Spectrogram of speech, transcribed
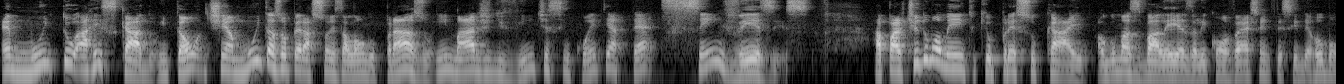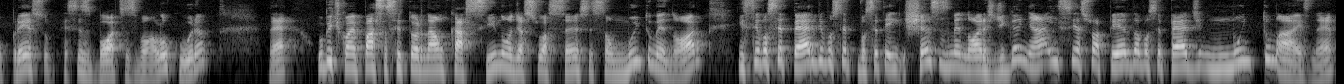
é muito arriscado. Então, tinha muitas operações a longo prazo em margem de 20, 50 e até 100 vezes. A partir do momento que o preço cai, algumas baleias ali conversam entre si, derrubam o preço, esses bots vão à loucura, né? O Bitcoin passa a se tornar um cassino onde as suas chances são muito menor e se você perde, você, você tem chances menores de ganhar e se a sua perda, você perde muito mais, né?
